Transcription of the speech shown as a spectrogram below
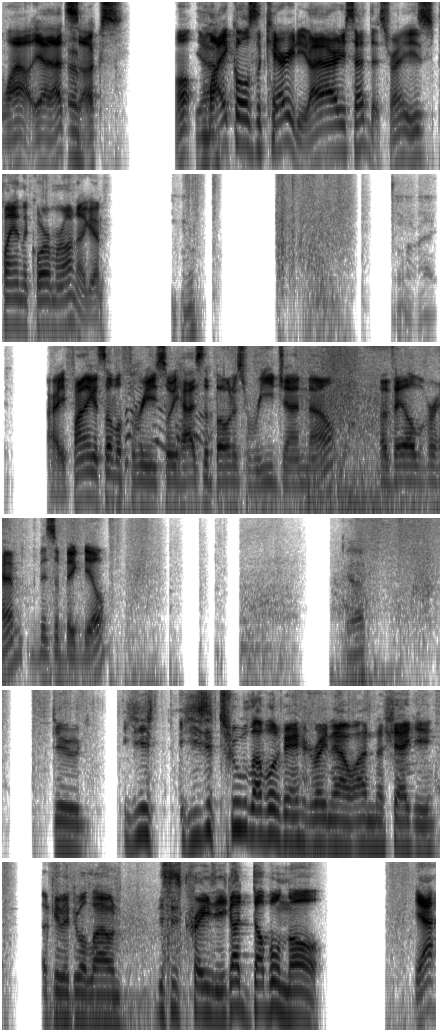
Wow, yeah, that Um, sucks. Well, yeah. Michael's the carry dude. I already said this, right? He's playing the core Mirana again. All right. All right, he finally gets level three, so he has the bonus regen now available for him. This is a big deal. Yeah. Dude, he's he's a two level advantage right now on the Shaggy. Okay, they do alone. This is crazy. He got double null. Yeah.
